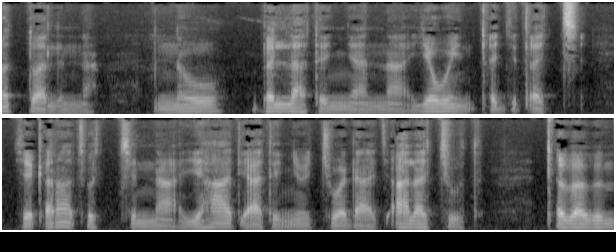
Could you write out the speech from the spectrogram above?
መጥቶአልና እነሆ በላተኛና የወይን ጠጅ ጠጭ የቀራጮችና የኃጢአተኞች ወዳጅ አላችሁት። ጥበብም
